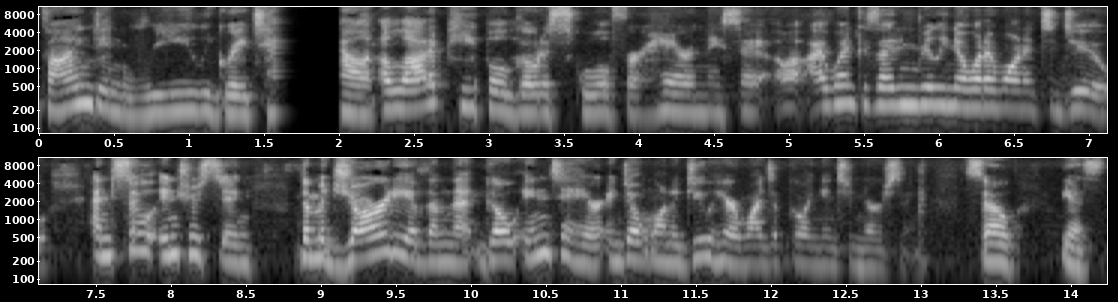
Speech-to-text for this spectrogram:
finding really great talent. A lot of people go to school for hair and they say, oh, I went because I didn't really know what I wanted to do. And so interesting, the majority of them that go into hair and don't want to do hair winds up going into nursing. So, yes,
